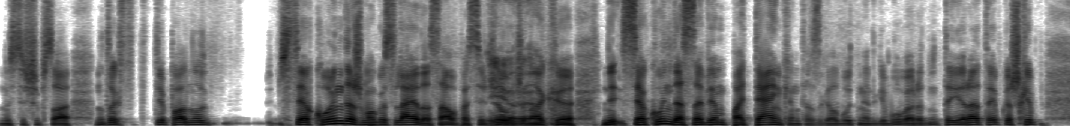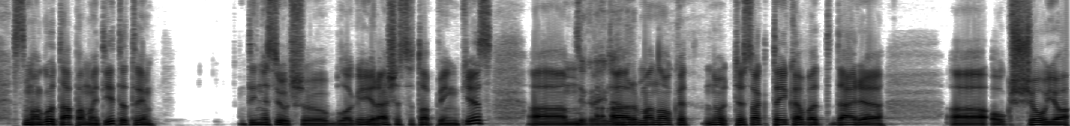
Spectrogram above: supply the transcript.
nusišypso. Nu, toks, tipo, nu, sekundę žmogus leido savo pasidžiaugti, žinok, sekundę savim patenkintas galbūt netgi buvo. Ir nu, tai yra taip kažkaip smagu tą pamatyti, tai, tai nesijaučiu blogai įrašęs į top 5. Um, Tikrai ne. ar manau, kad nu, tiesiog tai, ką vat, darė uh, aukščiau jo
